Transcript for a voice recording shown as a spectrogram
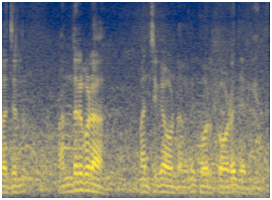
ప్రజలు అందరూ కూడా మంచిగా ఉండాలని కోరుకోవడం జరిగింది.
